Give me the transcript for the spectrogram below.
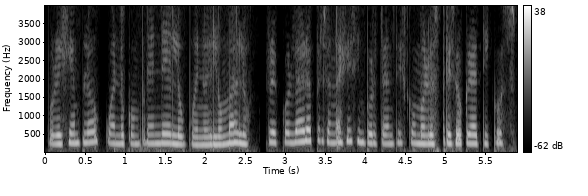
por ejemplo, cuando comprende lo bueno y lo malo. Recordar a personajes importantes como los presocráticos,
